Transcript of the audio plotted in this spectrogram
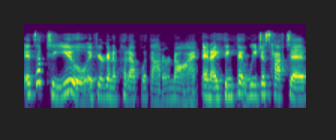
it's up to you if you're going to put up with that or not and i think that we just have to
